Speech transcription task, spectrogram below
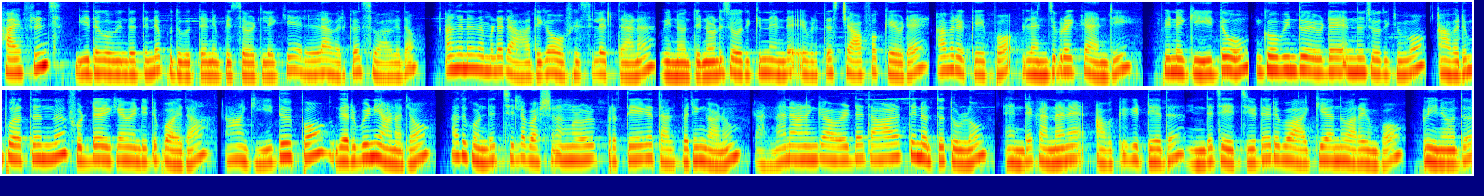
ഹായ് ഫ്രണ്ട്സ് ഗീതഗോവിന്ദത്തിന്റെ പുതുപുത്തൻ എപ്പിസോഡിലേക്ക് എല്ലാവർക്കും സ്വാഗതം. അങ്ങനെ നമ്മുടെ രാധിക ഓഫീസിലെത്താണ്. വിനോദിനോട് ചോദിക്കുന്നുണ്ട് ഇവിടുത്തെ സ്റ്റാഫൊക്കെ ഇവിടെ അവരൊക്കെ ഇപ്പോൾ ലഞ്ച് ബ്രേക്ക് ആന്റി. പിന്നെ ഗീതവും ഗോവിന്ദു എവിടെ എന്ന് ചോദിക്കുമ്പോൾ അവരും പുറത്തുനിന്ന് ഫുഡ് കഴിക്കാൻ വേണ്ടിയിട്ട് പോയതാ. ആ ഗീതു ഇപ്പോൾ ഗർഭിണിയാണല്ലോ. അതുകൊണ്ട് ചില ഭക്ഷണങ്ങളോട് പ്രത്യേക താല്പര്യം കാണും. കണ്ണനാണെങ്കിൽ അവളുടെ താളത്തിനൊത്തു തുള്ളും. എന്റെ കണ്ണനെ അവൾക്ക് കിട്ടിയത് എന്റെ ചേച്ചിയുടെ ഒരു ഭാഗ്യാന്ന് പറയുമ്പോൾ വിനോദ്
